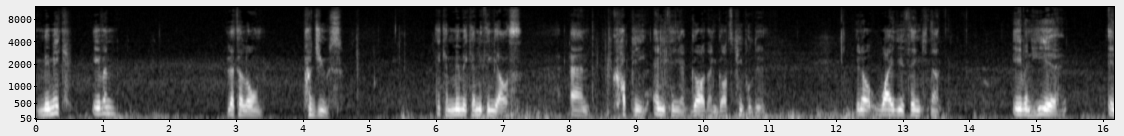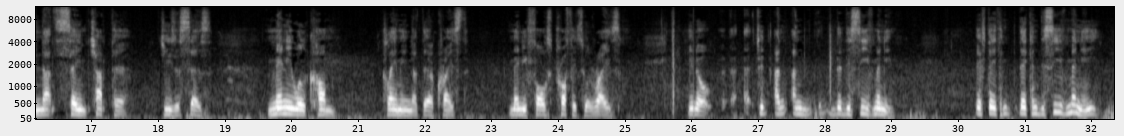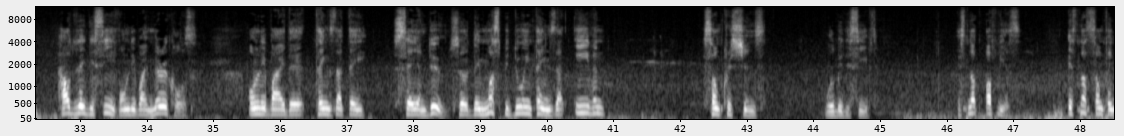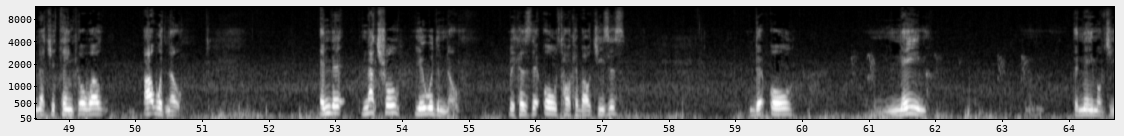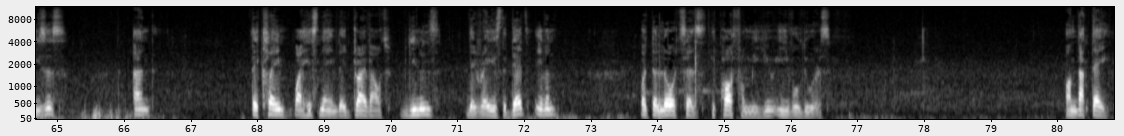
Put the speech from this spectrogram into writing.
mimic, even, let alone produce. He can mimic anything else and copy anything that God and God's people do. You know, why do you think that even here in that same chapter, Jesus says, Many will come claiming that they are Christ, many false prophets will rise. You know, uh, to, and, and they deceive many. If they think they can deceive many, how do they deceive? Only by miracles only by the things that they say and do. So they must be doing things that even some Christians will be deceived. It's not obvious. It's not something that you think, oh, well, I would know. In the natural, you wouldn't know because they all talk about Jesus. They all name the name of Jesus and they claim by his name they drive out demons, they raise the dead even. But the Lord says, Depart from me, you evildoers. On that day,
